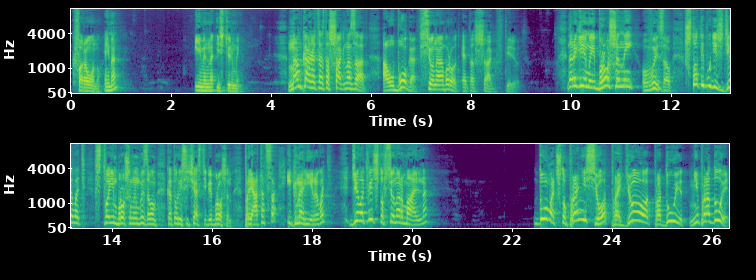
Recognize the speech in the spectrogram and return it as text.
к фараону. Аминь? Именно из тюрьмы. Нам кажется, это шаг назад, а у Бога все наоборот, это шаг вперед. Дорогие мои, брошенный вызов. Что ты будешь делать с твоим брошенным вызовом, который сейчас тебе брошен? Прятаться, игнорировать, делать вид, что все нормально, думать, что пронесет, пройдет, продует, не продует.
